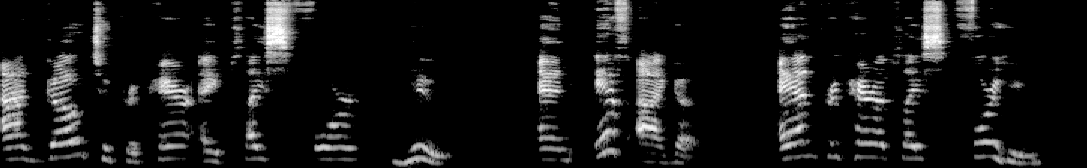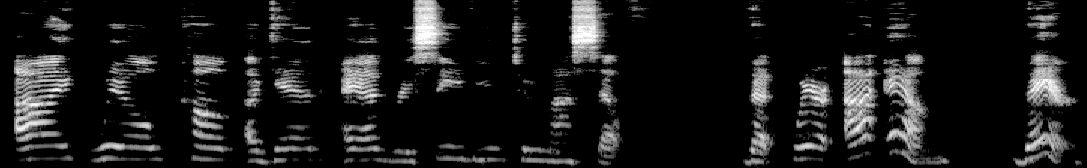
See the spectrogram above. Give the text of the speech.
I go to prepare a place for you. And if I go and prepare a place for you, I will come again and receive you to myself, that where I am, there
